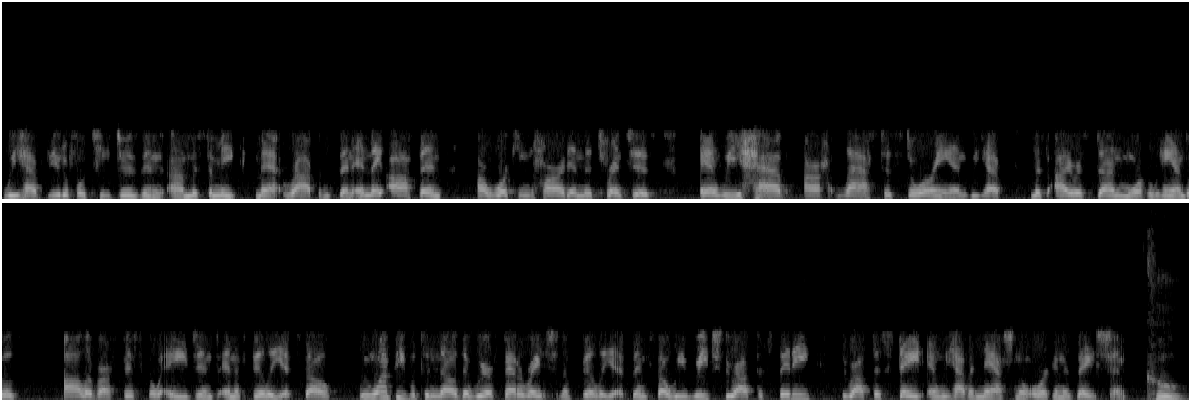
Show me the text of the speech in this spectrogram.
we have beautiful teachers and uh, Mr. Meek, Matt Robinson, and they often are working hard in the trenches. And we have our last historian, we have Miss Iris Dunmore, who handles all of our fiscal agents and affiliates. So we want people to know that we're a federation of affiliates. And so we reach throughout the city, throughout the state, and we have a national organization. Cool.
